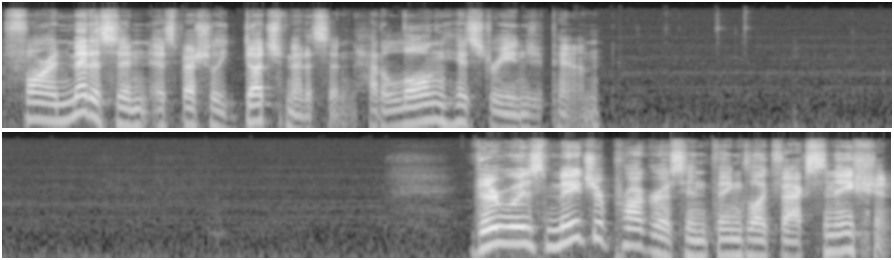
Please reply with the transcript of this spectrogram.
Foreign medicine, especially Dutch medicine, had a long history in Japan. There was major progress in things like vaccination,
